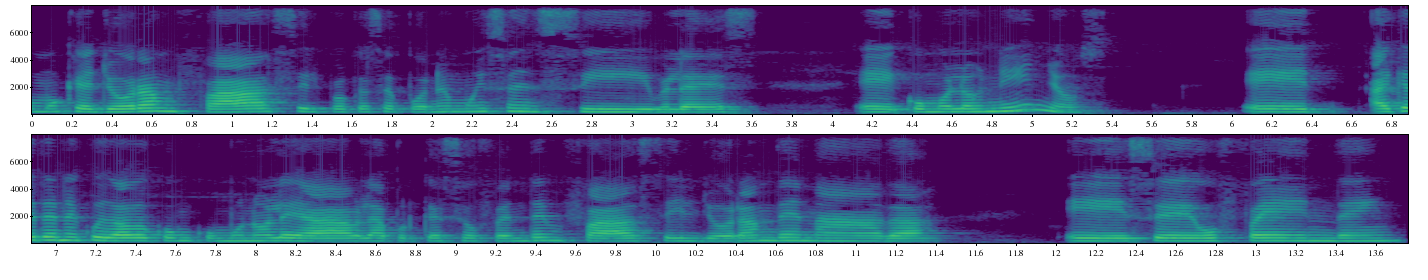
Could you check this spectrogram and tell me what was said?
como que lloran fácil porque se ponen muy sensibles, eh, como los niños. Eh, hay que tener cuidado con cómo uno le habla porque se ofenden fácil, lloran de nada, eh, se ofenden,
